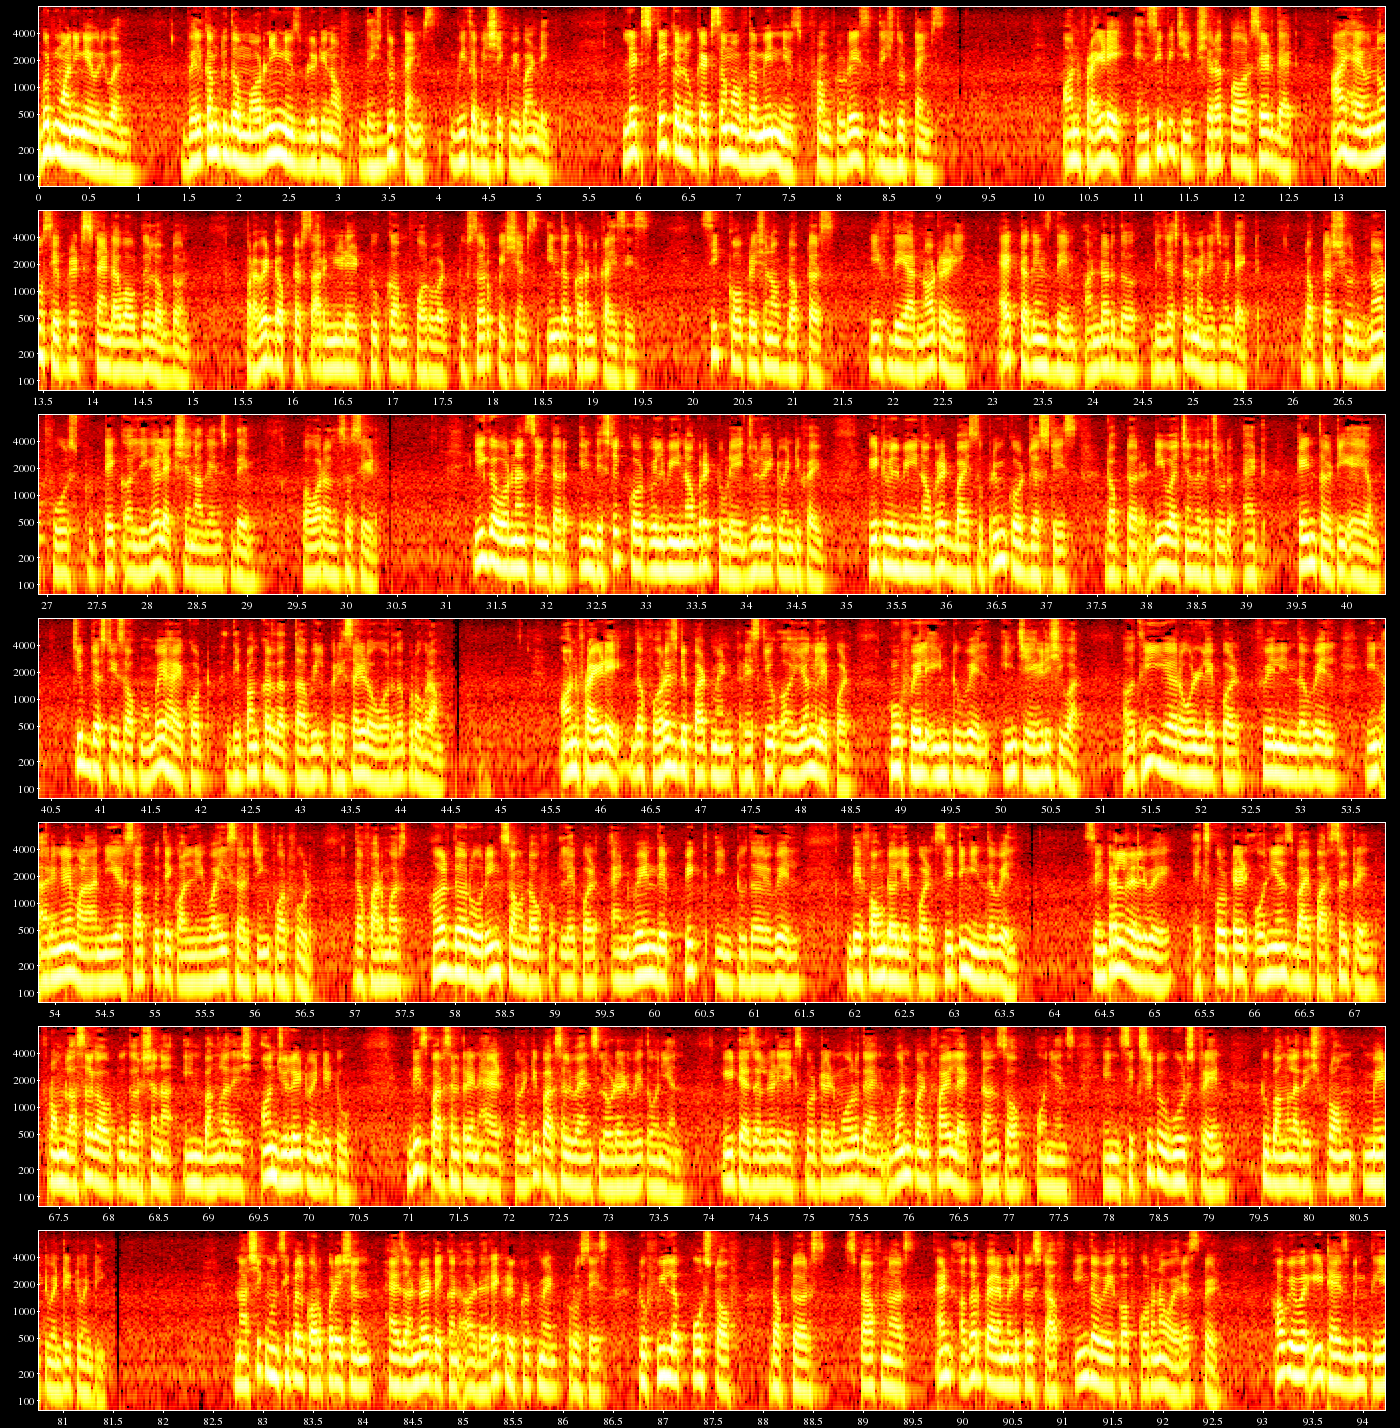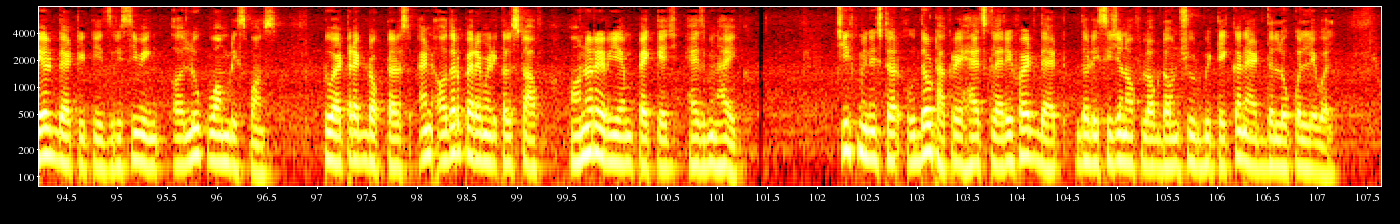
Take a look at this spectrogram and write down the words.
Good morning, everyone. Welcome to the morning news bulletin of Deshdoot Times with Abhishek Vibandik. Let's take a look at some of the main news from today's Deshdoot Times. On Friday, NCP chief Sharad Pawar said that I have no separate stand about the lockdown. Private doctors are needed to come forward to serve patients in the current crisis. Seek cooperation of doctors. If they are not ready, act against them under the Disaster Management Act. Doctors should not be forced to take a legal action against them Pawar also said. E-Governance Center in District Court will be inaugurated today, July 25. It will be inaugurated by Supreme Court Justice Dr. D.Y. Chandrachud at 10:30 a.m. Chief Justice of Mumbai High Court Dipankar Datta will preside over the program. On Friday, the Forest Department rescued a young leopard who fell into well in Chehedi Shivar. A three-year-old leopard fell in the well in Arangemala near Satpute colony while searching for food. The farmers heard the roaring sound of leopard and when they peeked into the well, they found a leopard sitting in the well. Central Railway exported onions by parcel train from Lasalgaon to Darshana in Bangladesh on July 22. This parcel train had 20 parcel vans loaded with onion. It has already exported more than 1.5 lakh tons of onions in 62 goods train to Bangladesh from May 2020. Nashik Municipal Corporation has undertaken a direct recruitment process to fill a post of doctors, staff nurse, and other paramedical staff in the wake of coronavirus spread. However, it has been clear that it is receiving a lukewarm response. To attract doctors and other paramedical staff, honorarium package has been hiked. Chief Minister Uddhav Thackeray has clarified that the decision of lockdown should be taken at the local level.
